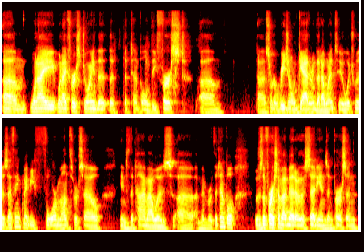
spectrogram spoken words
Um, when I when I first joined the, the, the temple, the first um, uh, sort of regional gathering that I went to, which was I think maybe four months or so into the time I was uh, a member of the temple. It was the first time I met other Setians in person,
